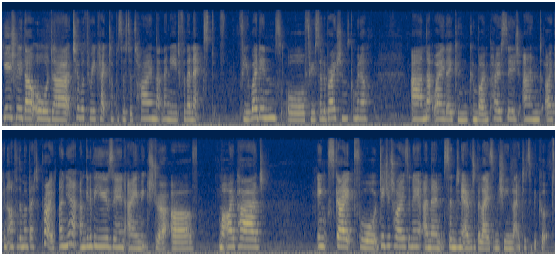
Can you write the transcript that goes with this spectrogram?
Usually they'll order two or three cake toppers at a time that they need for the next few weddings or few celebrations coming up and that way they can combine postage and I can offer them a better price. And yeah, I'm going to be using a mixture of my iPad, Inkscape for digitising it and then sending it over to the laser machine later to be cut.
